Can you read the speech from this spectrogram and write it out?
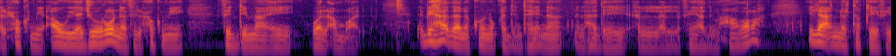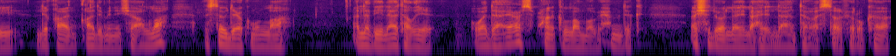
الحكم أو يجورون في الحكم في الدماء والأموال. بهذا نكون قد انتهينا من هذه في هذه المحاضرة. إلى أن نلتقي في لقاء قادم إن شاء الله. أستودعكم الله الذي لا تضيع ودائعه سبحانك اللهم وبحمدك أشهد أن لا إله إلا أنت وأستغفرك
